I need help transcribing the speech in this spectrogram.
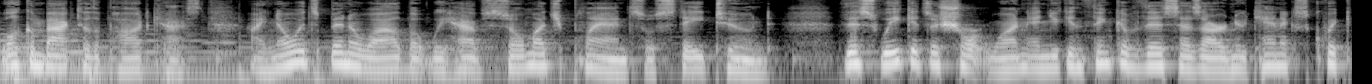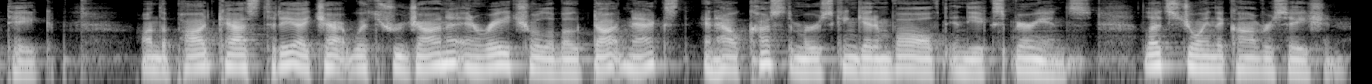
Welcome back to the podcast. I know it's been a while, but we have so much planned, so stay tuned. This week it's a short one, and you can think of this as our Nutanix Quick Take. On the podcast today, I chat with Srijana and Rachel about .next and how customers can get involved in the experience. Let's join the conversation.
